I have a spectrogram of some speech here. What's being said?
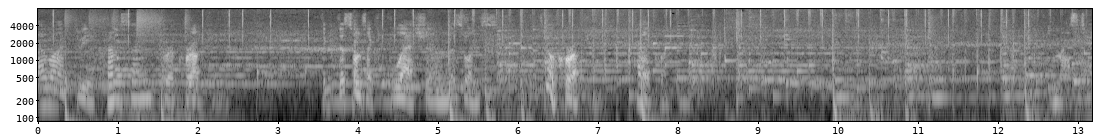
I want it to be a crimson or a corruption. I think this one's like flesh, and this one's go corruption. I like corruption. Master.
